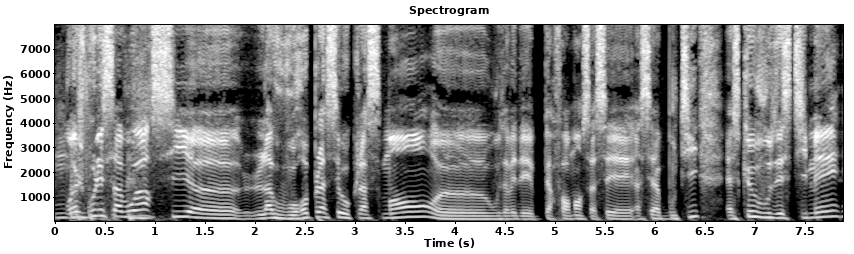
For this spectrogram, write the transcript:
moi, je voulais savoir si euh, là vous vous replacez au classement, euh, vous avez des performances assez assez abouties. Est-ce que vous estimez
